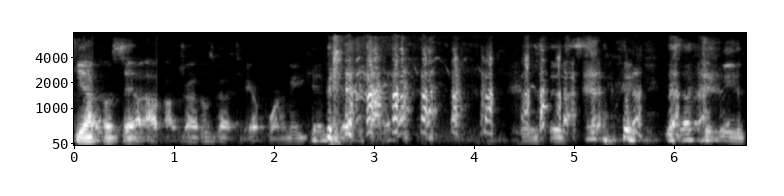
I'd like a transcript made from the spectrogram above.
Yeah, I was gonna say I, I'll, I'll drive those guys to the airport. I mean, you kidding me? It's, it's, it's actually me the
